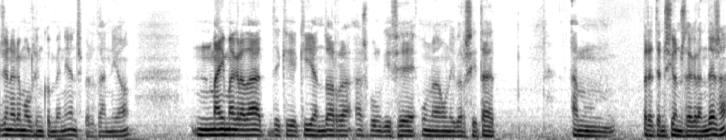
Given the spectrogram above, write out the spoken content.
genera molts inconvenients per tant jo mai m'ha agradat de que aquí a Andorra es vulgui fer una universitat amb pretensions de grandesa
